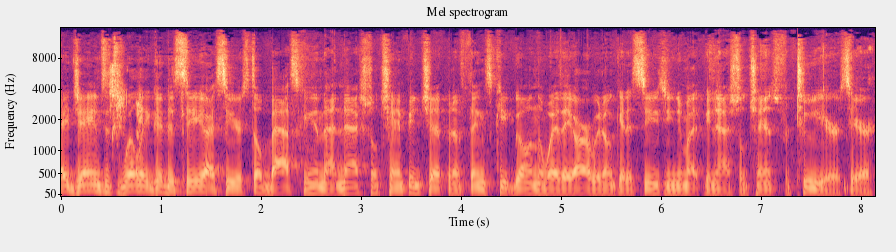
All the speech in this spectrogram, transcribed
Hey, James, it's Willie. Good to see you. I see you're still basking in that national championship, and if things keep going the way they are, we don't get a season. You might be national champs for two years here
